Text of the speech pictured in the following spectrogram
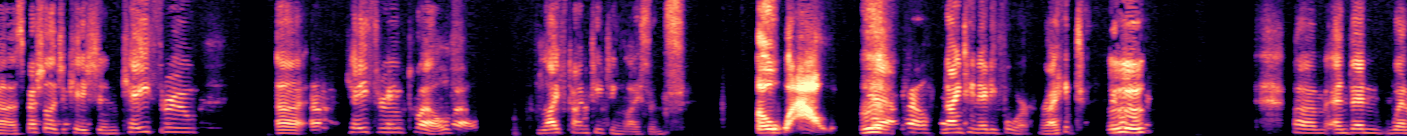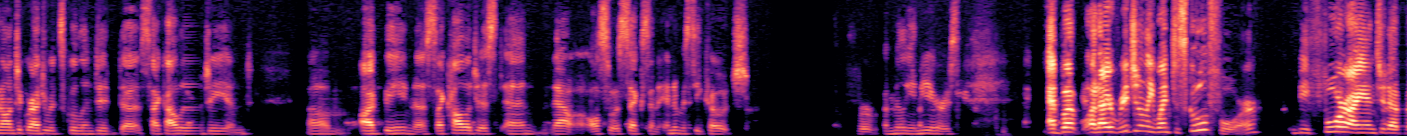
uh, special education K through uh, K through 12 lifetime teaching license. Oh wow! Yeah, well, 1984, right? Mm-hmm. um, and then went on to graduate school and did uh, psychology and um, I've been a psychologist and now also a sex and intimacy coach for a million years. And, but what I originally went to school for, before I ended up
